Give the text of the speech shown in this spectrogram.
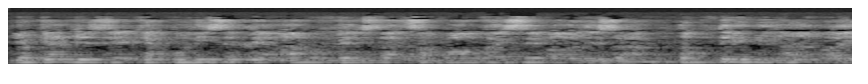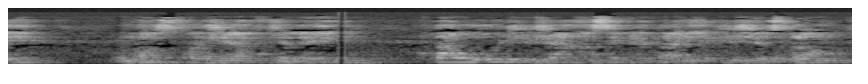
E eu quero dizer que a Polícia Penal no governo do Estado de São Paulo vai ser valorizada. Estamos terminando aí o nosso projeto de lei, está hoje já na Secretaria de Gestão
